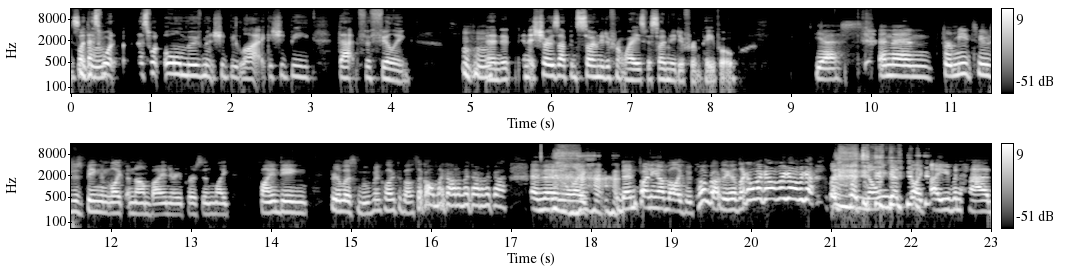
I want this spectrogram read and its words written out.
It's like that's Mhm. what that's what all movement should be like. It should be that fulfilling, Mhm. and it and it shows up in so many different ways for so many different people. yes and then for me too just being like a non-binary person like finding Fearless Movement Collective, I was like, oh my god, oh my god, oh my god. And then like then finding out about like the Become Project, I was like, oh my god, oh my god, oh my god. Like like knowing that like I even had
